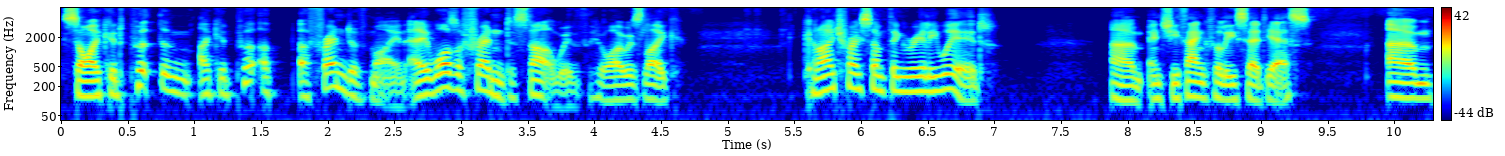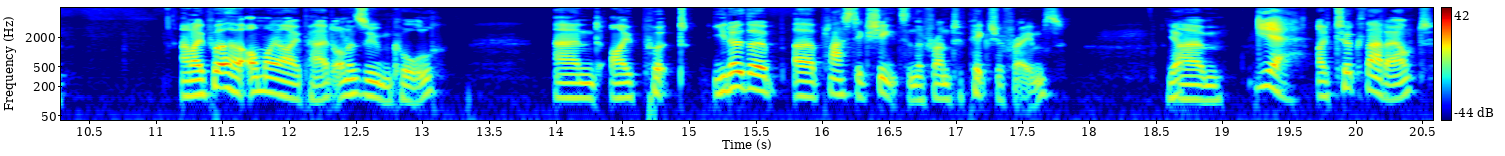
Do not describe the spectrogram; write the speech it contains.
so I could put them. I could put a, a friend of mine, and it was a friend to start with, who I was like, "Can I try something really weird?" Um, and she thankfully said yes. Um, and I put her on my iPad on a Zoom call, and I put you know the uh, plastic sheets in the front of picture frames. Yep. Um, Yeah. I took that out,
